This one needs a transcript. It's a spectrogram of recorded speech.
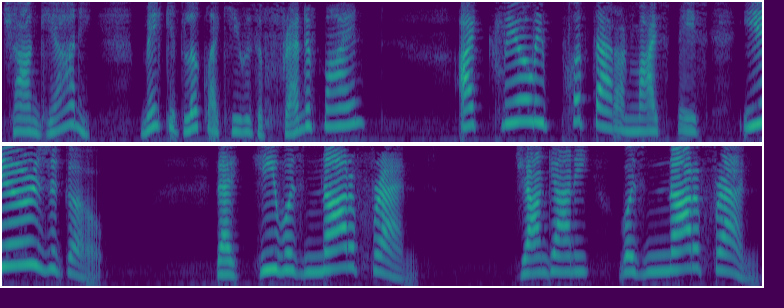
Shangyani make it look like he was a friend of mine? I clearly put that on MySpace years ago that he was not a friend. Shangyani was not a friend.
